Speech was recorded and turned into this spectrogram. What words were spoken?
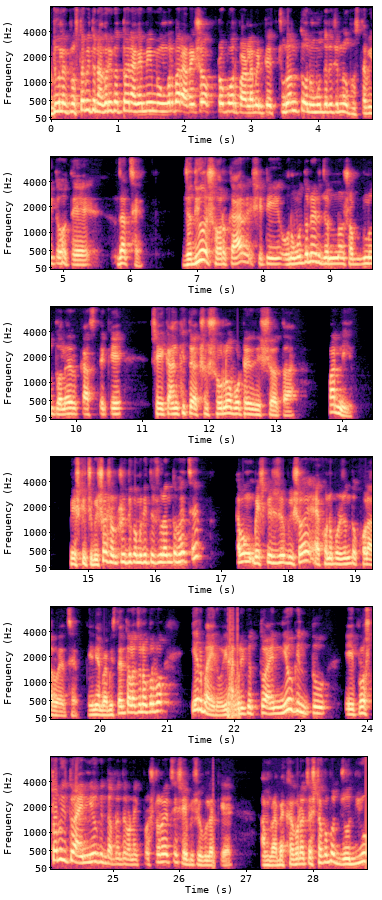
পর্তুগালের প্রস্তাবিত নাগরিকত্ব আগামী মঙ্গলবার আঠাইশে অক্টোবর পার্লামেন্টে চূড়ান্ত অনুমোদনের জন্য উপস্থাপিত হতে যাচ্ছে। যদিও সরকার সেটি অনুমোদনের জন্য সবগুলো দলের কাছ থেকে সেই কাঙ্ক্ষিত একশো ষোলো ভোটের নিশ্চয়তা পাননি। বেশ কিছু বিষয় সংসদীয় কমিটিতে চূড়ান্ত হয়েছে এবং বেশ কিছু বিষয় এখনও পর্যন্ত খোলা রয়েছে। এই নিয়ে আমরা বিস্তারিত আলোচনা করব। এর বাইরেও এই নাগরিকত্ব আইন নিয়েও কিন্তু, এই প্রস্তাবিত আইন নিয়েও কিন্তু আপনাদের অনেক প্রশ্ন রয়েছে। সেই বিষয়গুলোকে আমরা ব্যাখ্যা করার চেষ্টা করব। যদিও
